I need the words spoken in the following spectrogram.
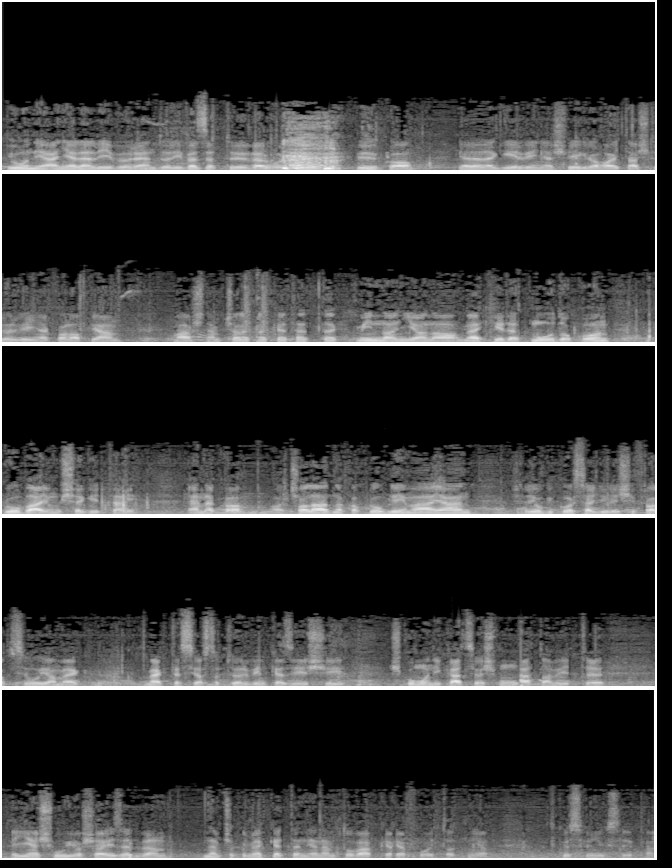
jó néhány jelenlévő rendőri vezetővel, hogy ők a jelenleg érvényes végrehajtás törvények alapján más nem cselekedhettek. Mindannyian a meghirdett módokon próbáljunk segíteni ennek a, a családnak a problémáján, és a Jobbik Országgyűlési frakciója meg megteszi azt a törvénykezési és kommunikációs munkát, amit egy ilyen súlyos helyzetben nem csak, hogy meg kell tennie, hanem tovább kell folytatnia. Köszönjük szépen!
